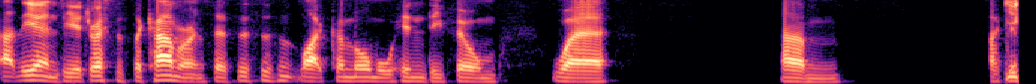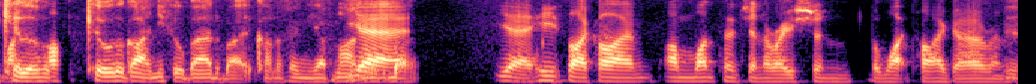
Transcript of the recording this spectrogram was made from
at the end he addresses the camera and says, "This isn't like a normal Hindi film where um like You kill like, a, kill the guy and you feel bad about it, kind of thing. You have nightmares Yeah. about it. yeah, he's like I'm I'm once in a generation the white tiger and Yeah.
